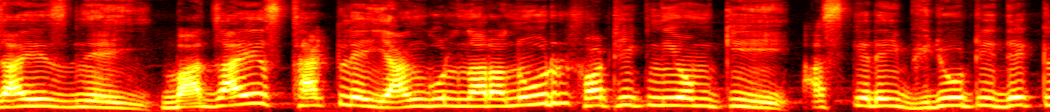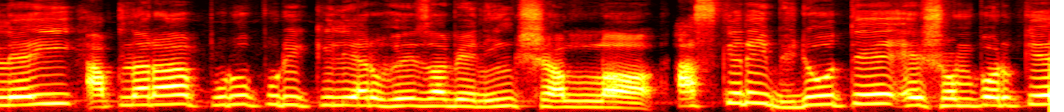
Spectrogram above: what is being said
জায়েজ নেই? বা জায়েজ থাকলে এই আঙ্গুল নাড়ানোর সঠিক নিয়ম কি? আজকের এই ভিডিওটি দেখলেই আপনারা পুরোপুরি ক্লিয়ার হয়ে যাবেন ইনশাআল্লাহ। আজকের এই ভিডিওতে এ সম্পর্কে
